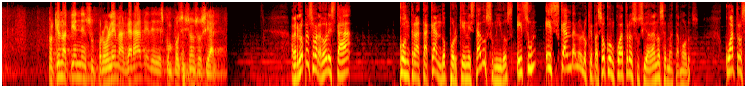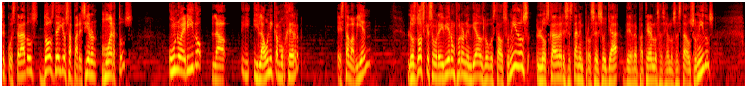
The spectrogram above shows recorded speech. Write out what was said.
¿Por qué no atienden su problema grave de descomposición social? A ver, López Obrador está contraatacando porque en Estados Unidos es un escándalo lo que pasó con cuatro de sus ciudadanos en Matamoros. Cuatro secuestrados, dos de ellos aparecieron muertos, uno herido la, y, y la única mujer estaba bien. Los dos que sobrevivieron fueron enviados luego a Estados Unidos. Los cadáveres están en proceso ya de repatriarlos hacia los Estados Unidos.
